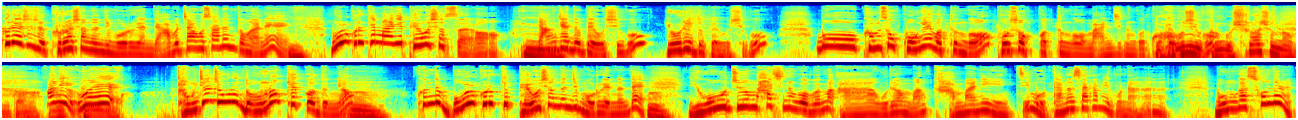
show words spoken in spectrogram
그러셔 그러셨는지 모르겠는데 아버지하고 사는 동안에 음. 뭘 그렇게 많이 배우셨어요. 양재도 배우시고 요리도 배우시고 뭐 금속 공예 같은 거 보석 같은 거 만지는 것도 그 배우시고. 그런 걸 싫어하셨나 보다. 아니 그거 왜 거. 경제적으로 넉넉했거든요. 음. 근데 뭘 그렇게 배우셨는지 모르겠는데 요즘 하시는 거 보면 아 우리 엄마는 가만히 있지 못하는 사람이구나. 뭔가 손을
